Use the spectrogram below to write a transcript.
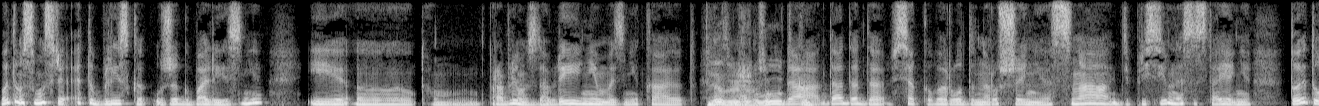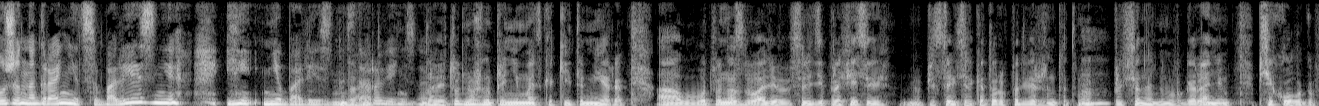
В этом смысле это близко уже к болезни, и э, там, проблемы с давлением возникают. Язвы желудка. Да, да, да, да, всякого рода нарушения сна, депрессивное состояние то это уже на границе болезни и не болезни, да, здоровья и нездоровья. Да, и тут нужно принимать какие-то меры. А вот вы назвали среди профессий, представители которых подвержены этому угу. профессиональному выгоранию, психологов.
